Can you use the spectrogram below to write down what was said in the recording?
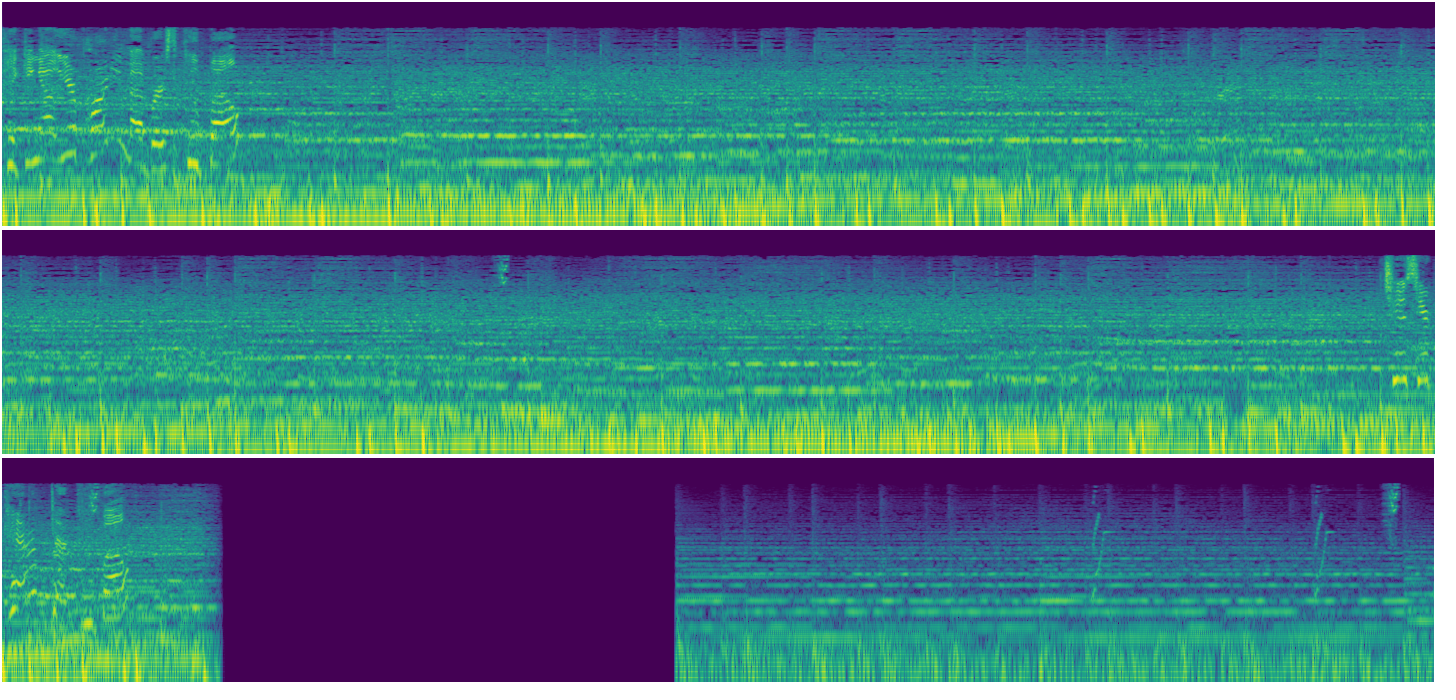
Picking out your party members, Kupo. next time.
